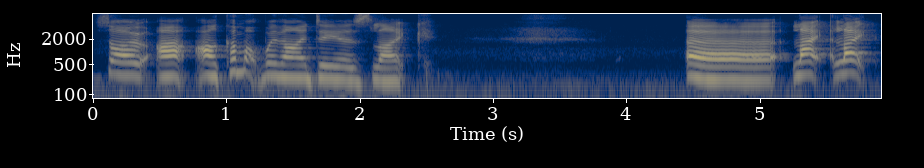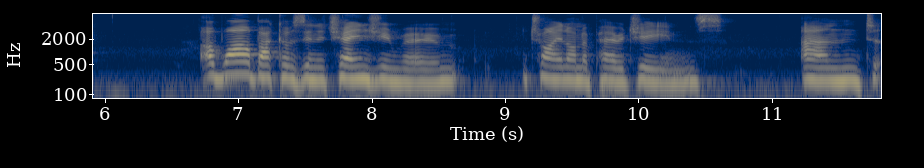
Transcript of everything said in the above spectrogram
So I, I'll come up with ideas like, uh, like, like a while back I was in a changing room trying on a pair of jeans, and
